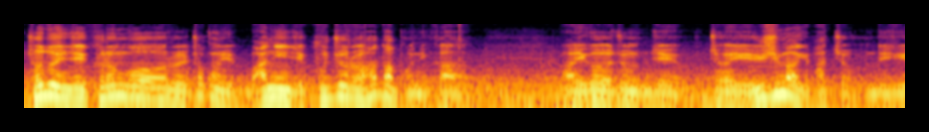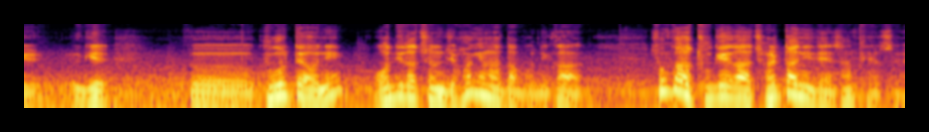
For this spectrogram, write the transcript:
저도 이제 그런 거를 조금 많이 이제 구조를 하다 보니까 아 이거 좀 이제 제가 유심하게 봤죠. 근데 이게 이게 그 구급대원이 어디 다쳤는지 확인하다 보니까 손가락 두 개가 절단이 된 상태였어요.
